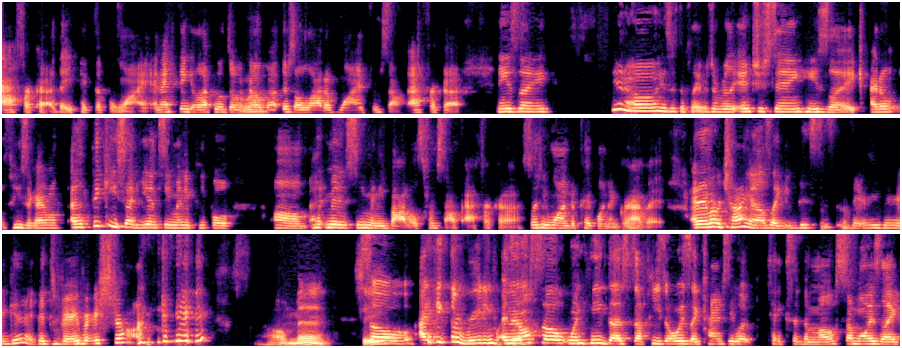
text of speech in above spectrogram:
Africa. They picked up a wine, and I think a lot of people don't wow. know about. There's a lot of wine from South Africa, and he's like, you know, he's like the flavors are really interesting. He's like, I don't. He's like, I don't. I think he said he hadn't seen many people um, I hadn't seen many bottles from South Africa, so he wanted to pick one and grab it. And I remember trying it. I was like, "This is very, very good. It's very, very strong." oh man! See? So I think the reading, and then also when he does stuff, he's always like trying to see what takes it the most. So I'm always like,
